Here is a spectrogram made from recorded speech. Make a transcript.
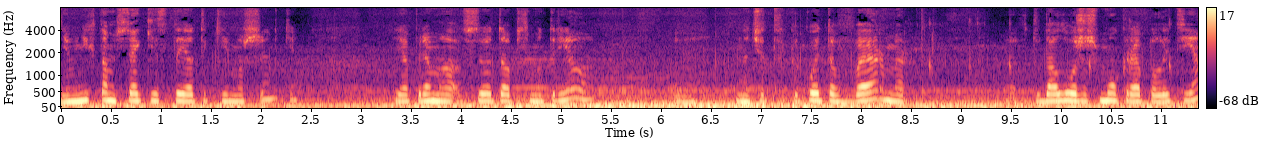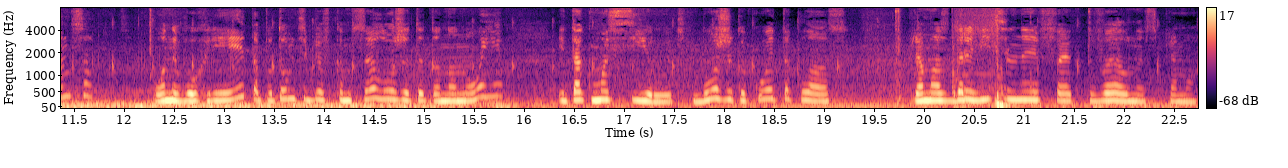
И у них там всякие стоят такие машинки. Я прямо все это обсмотрела. Значит, какой-то вермер. Туда ложишь мокрое полотенце он его греет, а потом тебе в конце ложит это на ноги и так массирует. Боже, какой это класс. Прямо оздоровительный эффект, wellness прямо.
